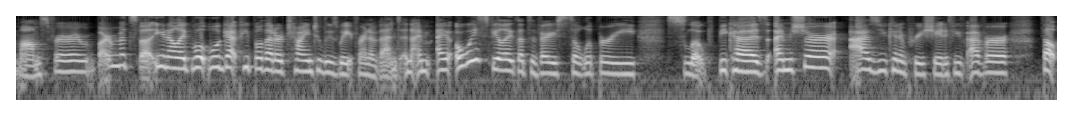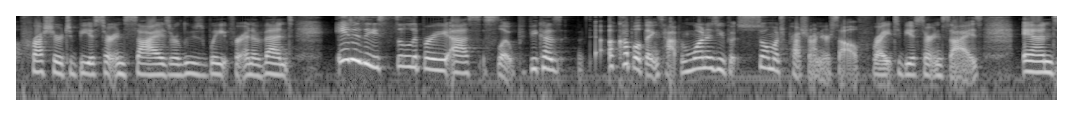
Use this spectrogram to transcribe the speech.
moms for bar mitzvah, you know, like we'll, we'll get people that are trying to lose weight for an event. And I'm, I always feel like that's a very slippery slope because I'm sure, as you can appreciate, if you've ever felt pressure to be a certain size or lose weight for an event, it is a slippery ass slope because a couple things happen. One is you put so much pressure on yourself, right, to be a certain size. And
